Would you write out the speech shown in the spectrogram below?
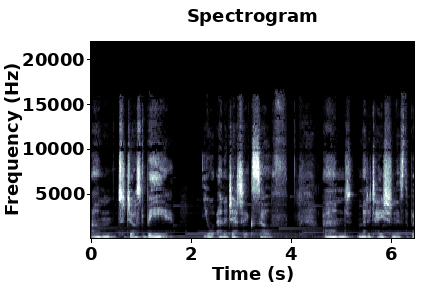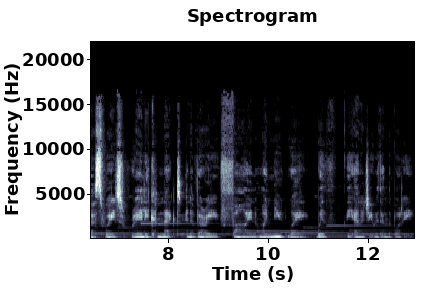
Um, to just be your energetic self. And meditation is the best way to really connect in a very fine, minute way with the energy within the body.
